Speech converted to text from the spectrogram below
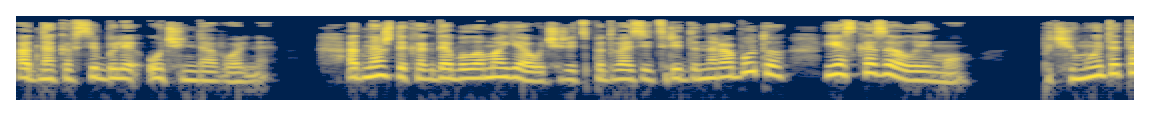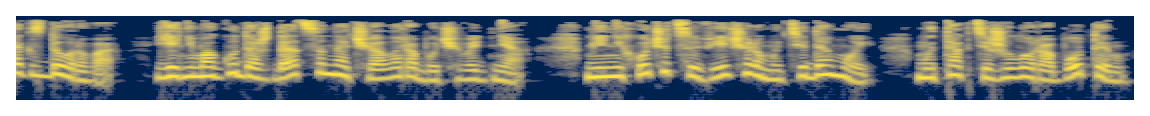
Однако все были очень довольны. Однажды, когда была моя очередь подвозить Рида на работу, я сказала ему, Почему это так здорово? Я не могу дождаться начала рабочего дня. Мне не хочется вечером идти домой. Мы так тяжело работаем,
